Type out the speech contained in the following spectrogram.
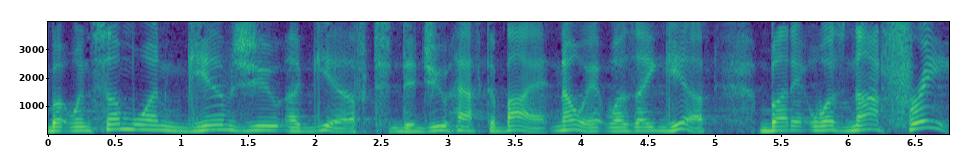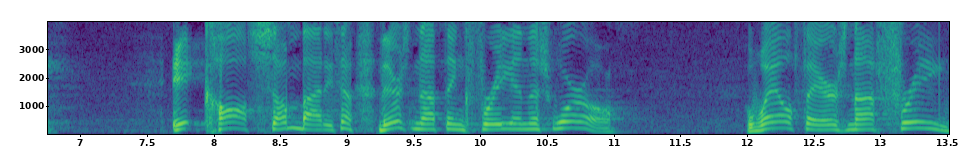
But when someone gives you a gift, did you have to buy it? No, it was a gift, but it was not free. It cost somebody something. There's nothing free in this world. Welfare is not free.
